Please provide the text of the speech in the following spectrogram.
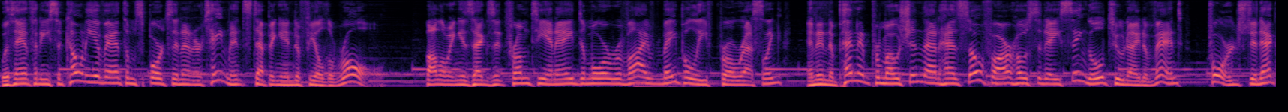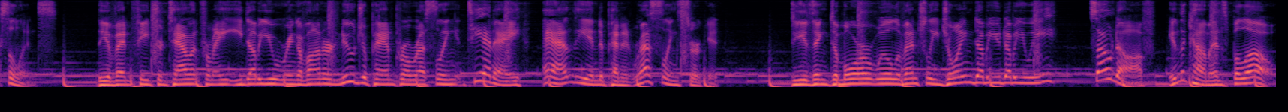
with Anthony Ciccone of Anthem Sports and Entertainment stepping in to fill the role. Following his exit from TNA, D'Amore revived Maple Leaf Pro Wrestling, an independent promotion that has so far hosted a single two night event, Forged in Excellence. The event featured talent from AEW, Ring of Honor, New Japan Pro Wrestling, TNA, and the independent wrestling circuit. Do you think D'Amore will eventually join WWE? Sound off in the comments below.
